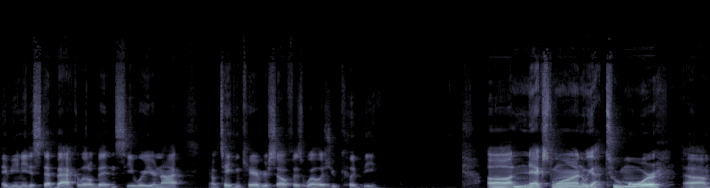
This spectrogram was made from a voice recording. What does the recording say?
maybe you need to step back a little bit and see where you're not, you know, taking care of yourself as well as you could be. Uh, next one, we got two more. Um,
